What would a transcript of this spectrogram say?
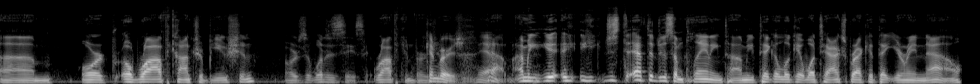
um, or a Roth contribution? Or is it what does he say? Roth conversion. Conversion, yeah. I mean, you, you just have to do some planning, Tom. You take a look at what tax bracket that you're in now,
